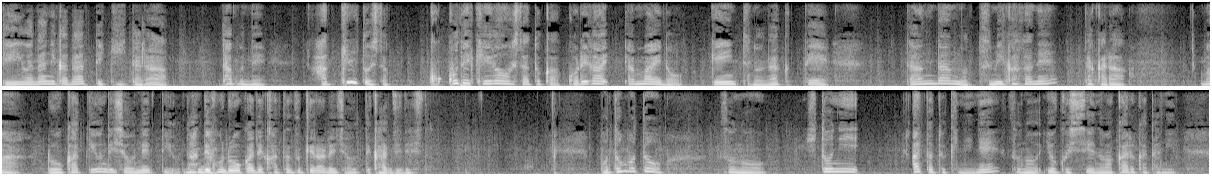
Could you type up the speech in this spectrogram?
原因は何かなって聞いたら多分ねはっきりとしたここで怪我をしたとかこれが病の原因っていうのはなくてだんだんの積み重ねだからまあ老化って言うんでしょうねっていう何でも老化で片付けられちゃうって感じでした。もともとその人に会った時にねそのよく姿勢の分かる方に「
